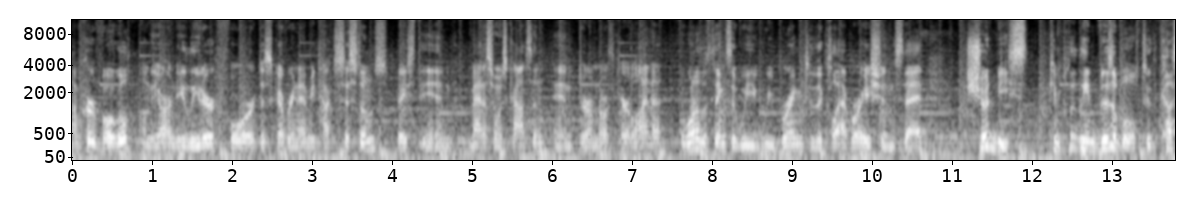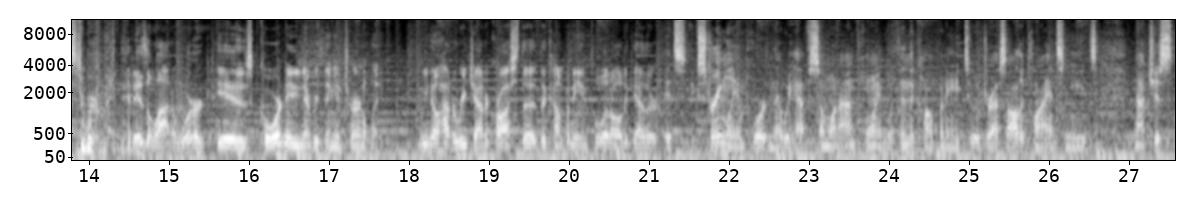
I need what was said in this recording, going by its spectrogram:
I'm Kurt Vogel. I'm the R&D leader for Discovery and ADME-Tox Systems based in Madison, Wisconsin and Durham, North Carolina. One of the things that we, we bring to the collaborations that should be completely invisible to the customer, but that is a lot of work, is coordinating everything internally. We know how to reach out across the, the company and pull it all together. It's extremely important that we have someone on point within the company to address all the client's needs, not just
